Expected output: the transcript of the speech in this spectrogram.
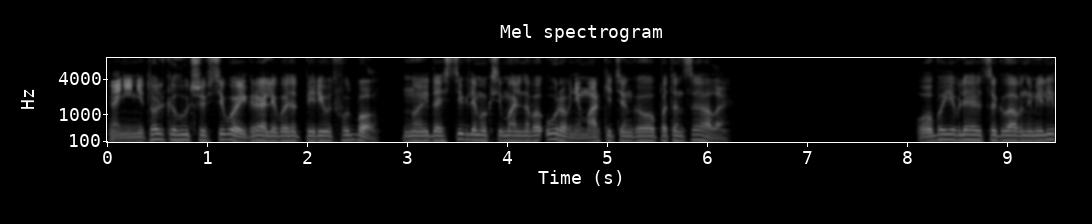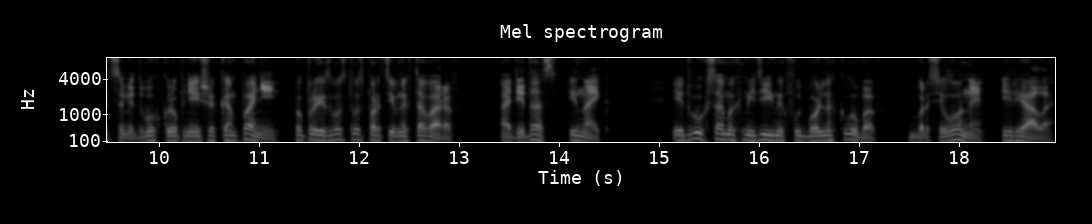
Они не только лучше всего играли в этот период футбол, но и достигли максимального уровня маркетингового потенциала. Оба являются главными лицами двух крупнейших компаний по производству спортивных товаров – Adidas и Nike, и двух самых медийных футбольных клубов – Барселоны и Реала.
